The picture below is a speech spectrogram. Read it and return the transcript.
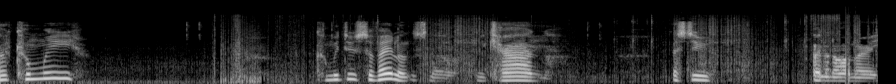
Uh, can we... Can we do surveillance now? We can. Let's do an armory.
